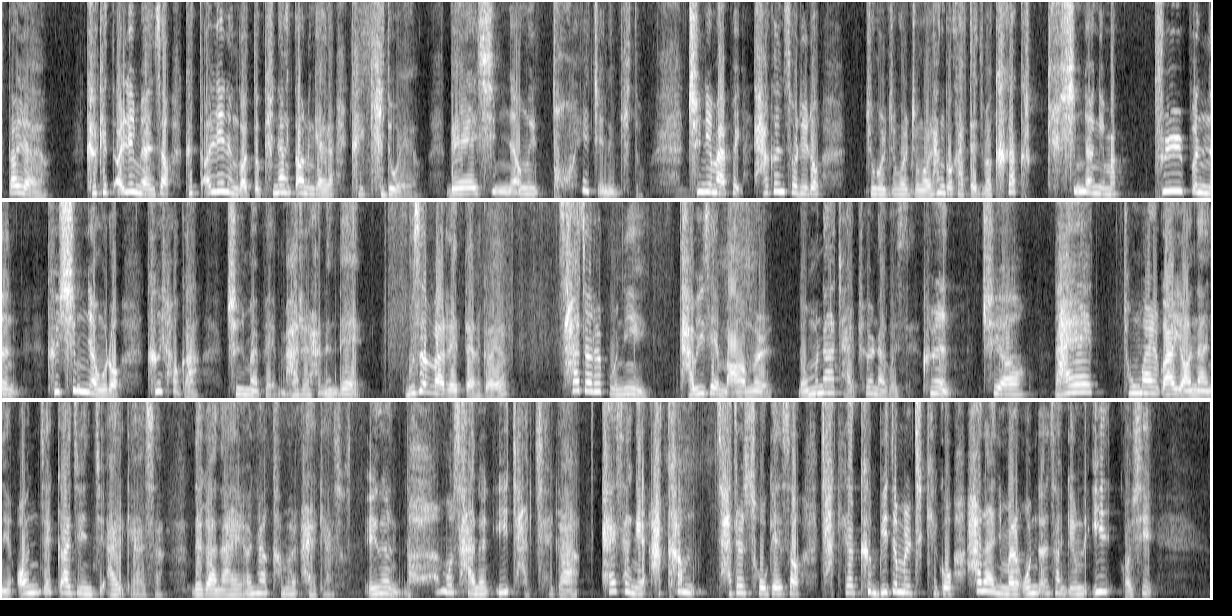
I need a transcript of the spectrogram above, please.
떨려요. 그렇게 떨리면서 그 떨리는 것도 그냥 떠는 게 아니라 그게 기도예요. 내 심령이 토해지는 기도. 주님 앞에 작은 소리로 중얼중얼중얼 한 것 같다지만 그가 그렇게 심령이 막 불붙는 그 심령으로 그 혀가 주님 앞에 말을 하는데 무슨 말을 했다는 거예요? 사절을 보니 다윗의 마음을 너무나 잘 표현하고 있어요. 그는 주여 나의 종말과 연한이 언제까지인지 알게 하사 내가 나의 연약함을 알게 하소서. 이는 너무 사는 이 자체가 세상의 악함 자들 속에서 자기가 그 믿음을 지키고 하나님만 온전 섬기는 이것이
